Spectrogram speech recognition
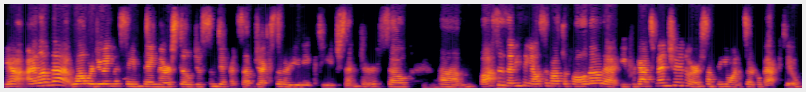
Yeah, I love that while we're doing the same thing, there are still just some different subjects that are unique to each center. So, um, bosses, anything else about the fall though that you forgot to mention or something you want to circle back to?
